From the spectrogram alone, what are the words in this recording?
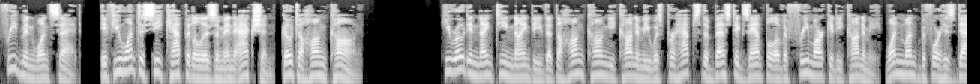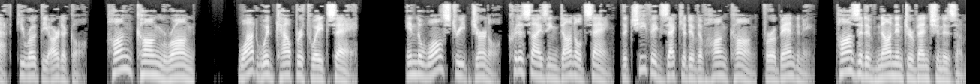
Friedman once said, "'If you want to see capitalism in action, go to Hong Kong.'" He wrote in 1990 that the Hong Kong economy was perhaps the best example of a free market economy. One month before his death, he wrote the article, Hong Kong Wrong What Would Cowperthwaite Say? in The Wall Street Journal, criticizing Donald Tsang, the chief executive of Hong Kong, for abandoning positive non-interventionism.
